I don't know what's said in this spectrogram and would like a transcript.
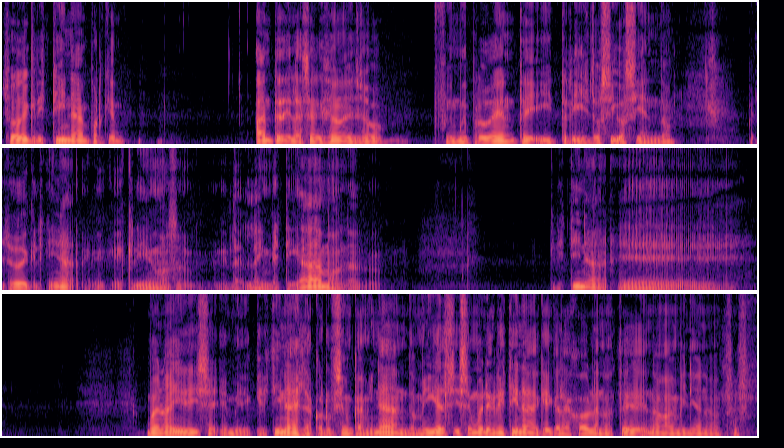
Yo de Cristina, porque antes de las elecciones yo fui muy prudente y, lo sigo siendo, pero yo de Cristina escribimos, la, investigamos, Cristina, eh, bueno, ahí dice, eh, Cristina es la corrupción caminando. Miguel, si se muere Cristina, ¿de qué carajo hablan ustedes? No, Emiliano,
